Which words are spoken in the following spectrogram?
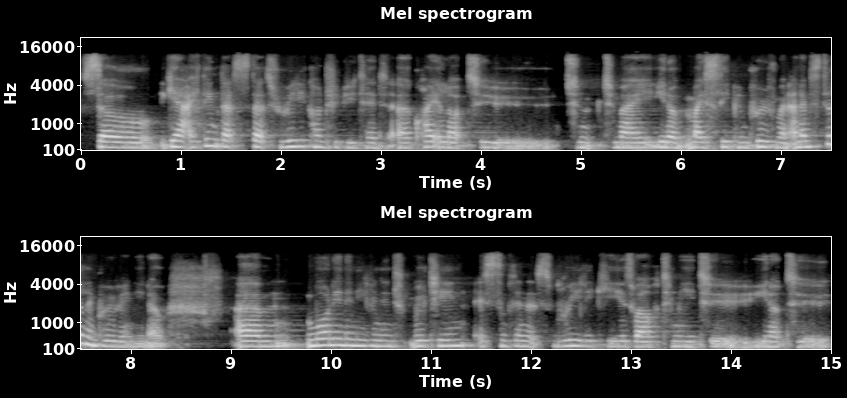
So yeah i think that's that's really contributed uh, quite a lot to, to to my you know my sleep improvement. And i'm still improving you know. Um, morning and evening routine is something that's really key as well to me to you know to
